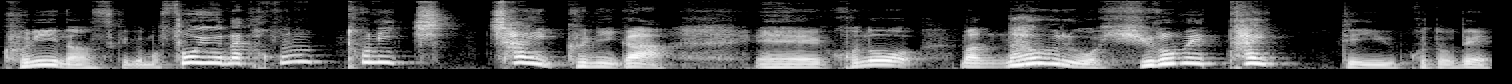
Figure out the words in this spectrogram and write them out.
国なんですけども、そういうなんか本当にちっちゃい国が、えー、この、まあ、ナウルを広めたいっていうことで、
